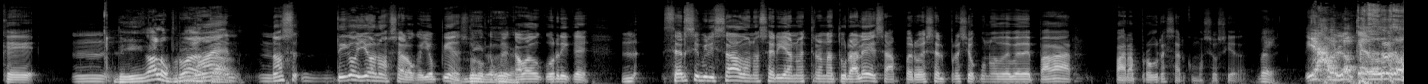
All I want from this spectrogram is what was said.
que mm, Dígalo, pero no, es- no digo yo, no sé lo que yo pienso, Dilo, lo que me acaba de ocurrir, que ser civilizado no sería nuestra naturaleza, pero es el precio que uno debe de pagar para progresar como sociedad. Ve. ¡Diablo, qué duro!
